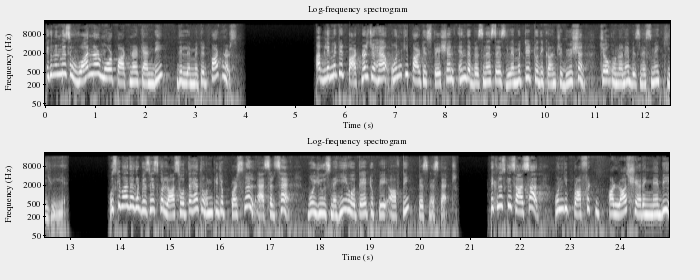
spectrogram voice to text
लेकिन उनमें से वन और more partner can be the limited partners अब लिमिटेड पार्टनर जो है, उनकी participation in the business is limited to the contribution जो उन्होंने बिज़नेस में की हुई है। उसके बाद अगर बिज़नेस को लॉस होता है तो उनकी जो पर्सनल एसेट्स हैं, वो यूज़ नहीं होते टू पे ऑफ़ द बिज़नेस डेट लेकिन उसके साथ साथ उनकी प्रॉफिट और लॉस शेयरिंग में भी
